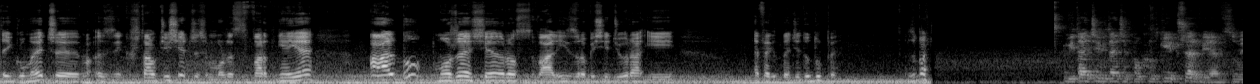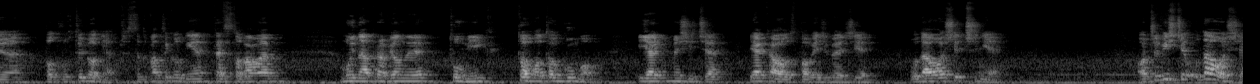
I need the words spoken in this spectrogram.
tej gumy. Czy zniekształci się, czy może stwardnieje, albo może się rozwali, zrobi się dziura i efekt będzie do dupy. Zobacz. Witajcie, witajcie po krótkiej przerwie, w sumie po dwóch tygodniach. Przez te dwa tygodnie testowałem mój naprawiony tłumik tą oto gumą. I jak myślicie, jaka odpowiedź będzie? Udało się czy nie? Oczywiście udało się.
